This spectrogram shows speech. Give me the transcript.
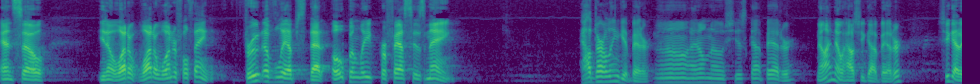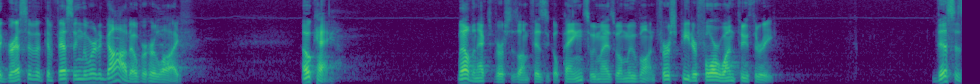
and so you know, what a, what a wonderful thing. Fruit of lips that openly profess his name. How'd Darlene get better? Oh, I don't know. She just got better. No, I know how she got better. She got aggressive at confessing the word of God over her life. Okay. Well, the next verse is on physical pain, so we might as well move on. 1 Peter 4 1 through 3. This is,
